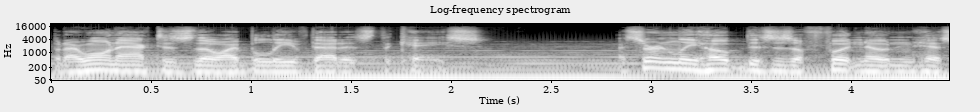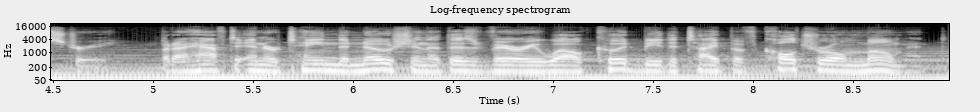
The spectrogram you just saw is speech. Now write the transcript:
but I won't act as though I believe that is the case. I certainly hope this is a footnote in history, but I have to entertain the notion that this very well could be the type of cultural moment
